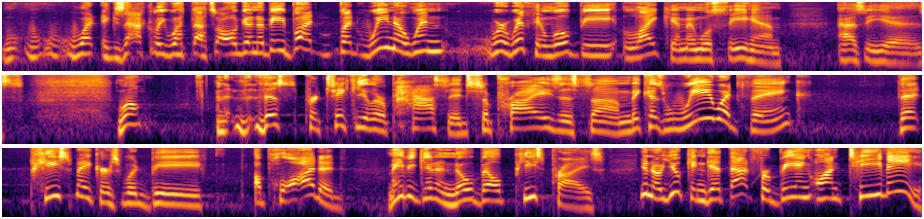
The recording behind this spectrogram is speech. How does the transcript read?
what exactly what that's all going to be, but, but we know when we're with him, we'll be like him and we'll see him as he is. Well, this particular passage surprises some because we would think that peacemakers would be applauded, maybe get a Nobel Peace Prize. You know, you can get that for being on TV.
